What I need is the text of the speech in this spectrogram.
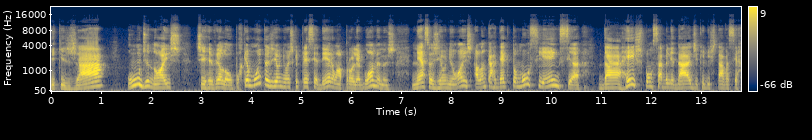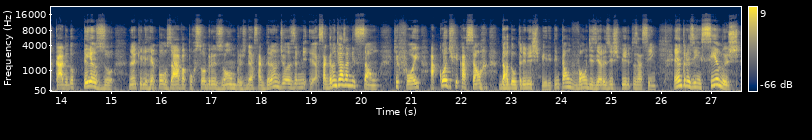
e que já um de nós te revelou. Porque muitas reuniões que precederam a Prolegômenos Nessas reuniões, Allan Kardec tomou ciência da responsabilidade que lhe estava cercada, do peso né, que lhe repousava por sobre os ombros dessa grandiosa, essa grandiosa missão que foi a codificação da doutrina espírita. Então vão dizer os espíritos assim: entre os ensinos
